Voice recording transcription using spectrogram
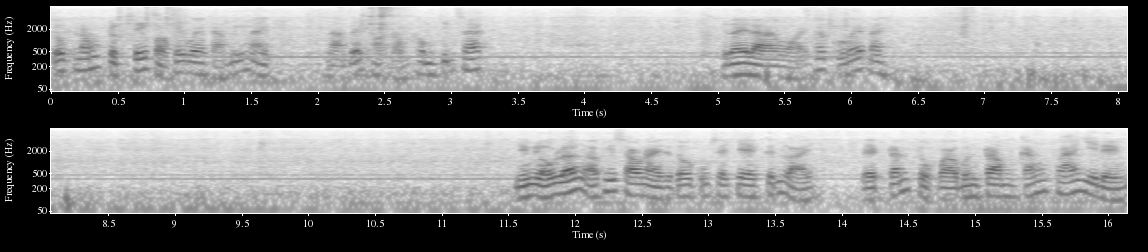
Đốt nóng trực tiếp vào cái que cảm biến này làm bếp hoạt động không chính xác. Thì đây là ngoại thất của bếp đây. Những lỗ lớn ở phía sau này thì tôi cũng sẽ che kín lại để tránh chuột vào bên trong cắn phá dây điện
